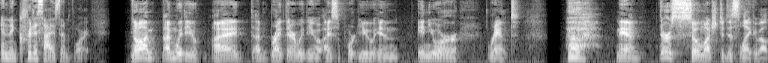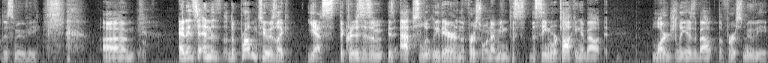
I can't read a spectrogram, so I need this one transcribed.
and then criticize them for it. No, I'm I'm with you. I I'm right there with you. I support you in in your rant. Man, there is so much to dislike about this movie. um, and it's and the problem too is like yes, the criticism is absolutely there in the first one. I mean, the the scene we're talking about largely is about the first movie.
